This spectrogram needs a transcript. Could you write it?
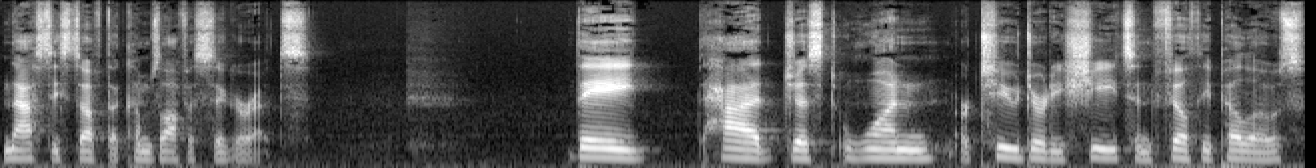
nasty stuff that comes off of cigarettes. They had just one or two dirty sheets and filthy pillows,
